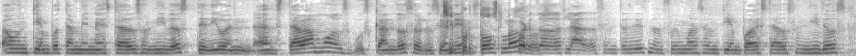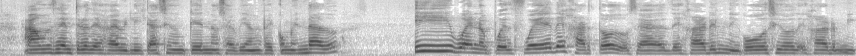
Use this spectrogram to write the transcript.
a un tiempo también a Estados Unidos, te digo, estábamos buscando soluciones por todos lados. Por todos lados. Entonces nos fuimos un tiempo a Estados Unidos a un centro de rehabilitación que nos habían recomendado. Y bueno, pues fue dejar todo, o sea, dejar el negocio, dejar mi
